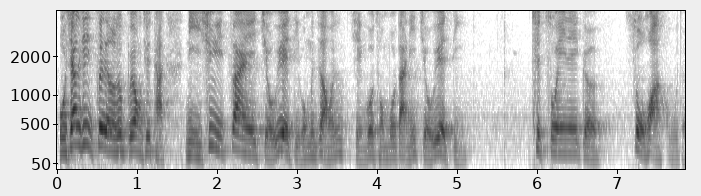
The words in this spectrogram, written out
我相信这个都不用去谈，你去在九月底，我们知道我们剪过重播带，你九月底去追那个塑化股的，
